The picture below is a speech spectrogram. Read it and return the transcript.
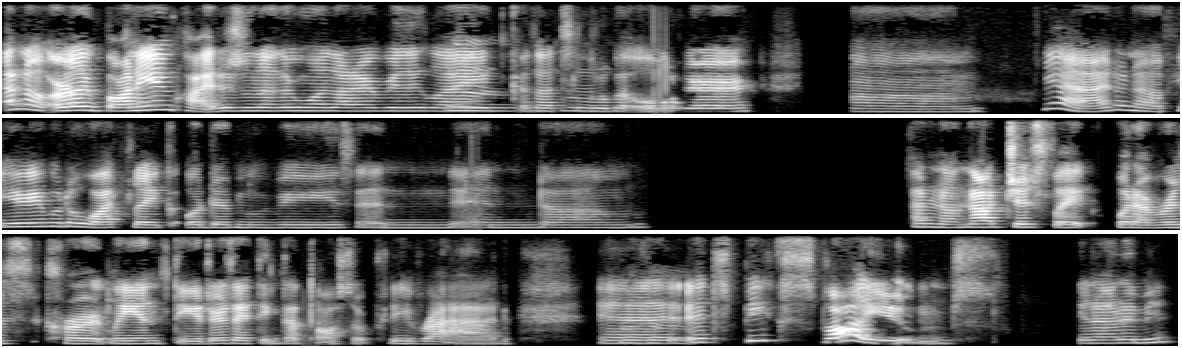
I don't know. Or like Bonnie and Clyde is another one that I really like because that's a little Mm-hmm. bit older. Um, yeah, I don't know if you're able to watch like older movies and and um I don't know, not just like whatever's currently in theaters. I think that's also pretty rad, and Mhm. it speaks volumes. You know what I mean?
